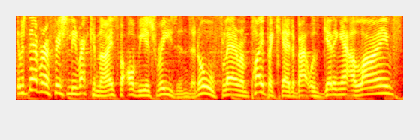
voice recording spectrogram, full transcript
It was never officially recognized for obvious reasons, and all Flair and Piper cared about was getting out alive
